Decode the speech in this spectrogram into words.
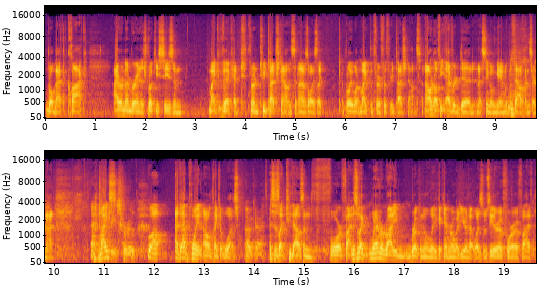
roll back the clock, I remember in his rookie season, Mike Vick had thrown two touchdowns, and I was always like, really want Mike to throw for three touchdowns. I don't know if he ever did in a single game with the Falcons or not. Mike's Be true. well, at that point, I don't think it was. Okay. This is like 2004 or 5. This is like whenever Roddy broke into the league. I can't remember what year that was. It was either 04 or 05.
